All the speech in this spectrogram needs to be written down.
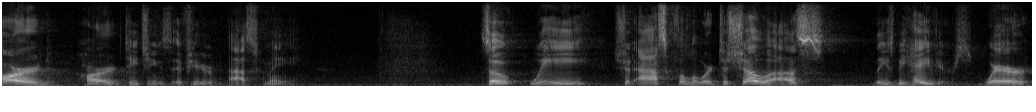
hard, hard teachings, if you ask me. So we should ask the Lord to show us these behaviors where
